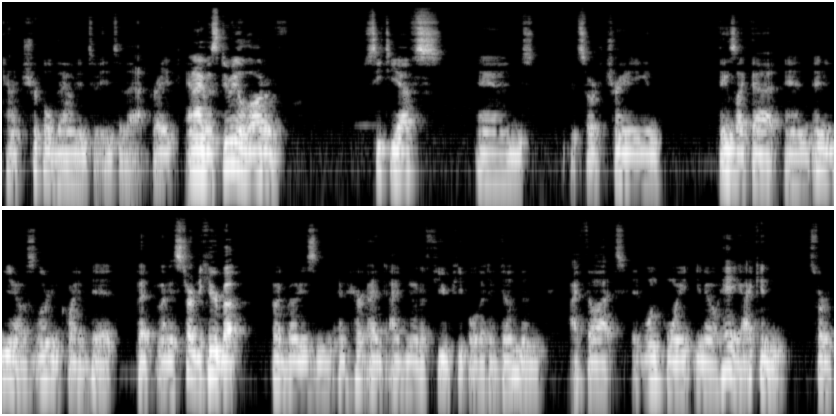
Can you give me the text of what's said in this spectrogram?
kind of triple down into into that right. And I was doing a lot of CTFs and sort of training and things like that. And, and you know, I was learning quite a bit. But when I started to hear about bug bounties and, and her, I'd, I'd known a few people that have done them, I thought at one point, you know, hey, I can sort of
